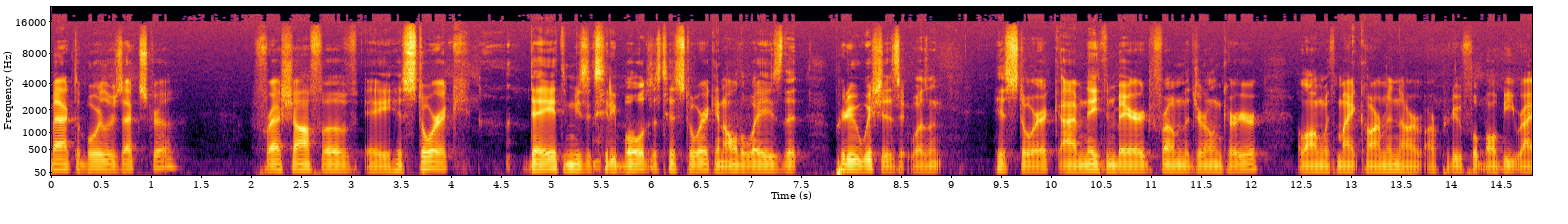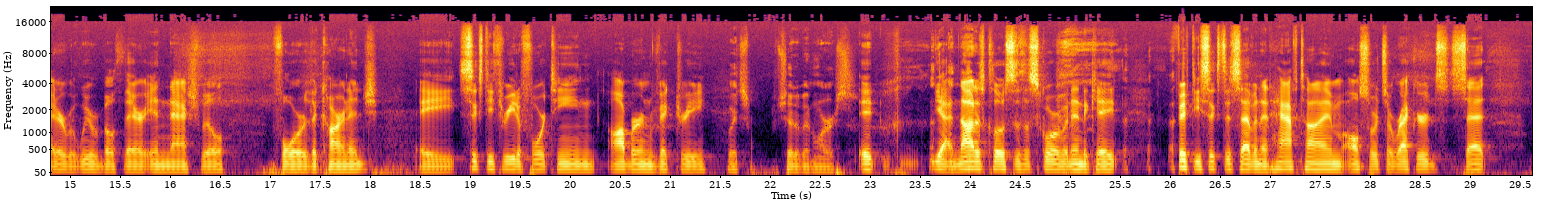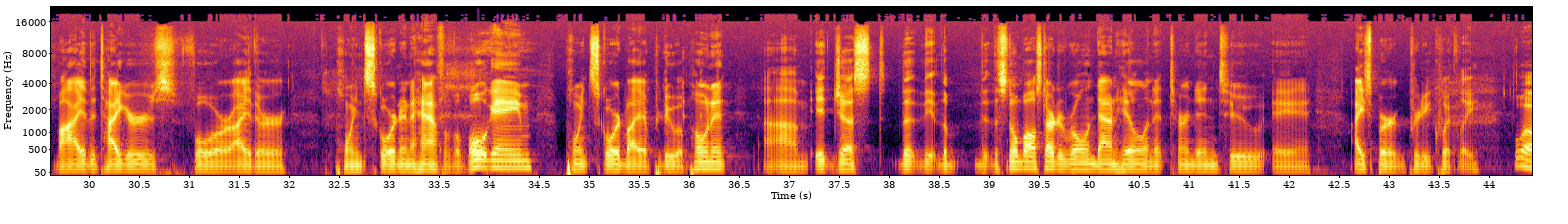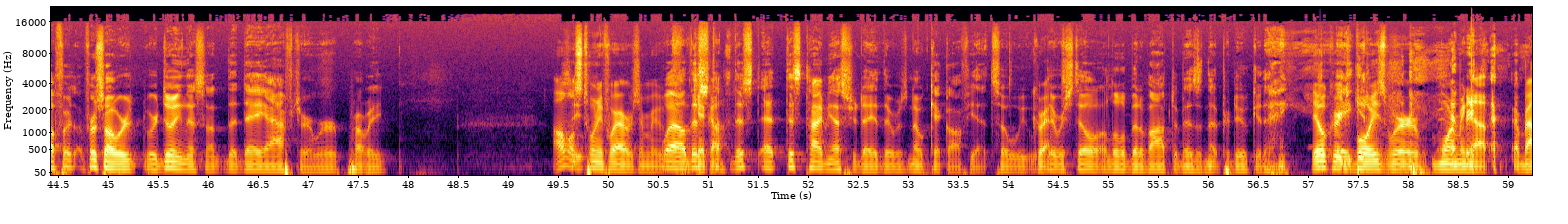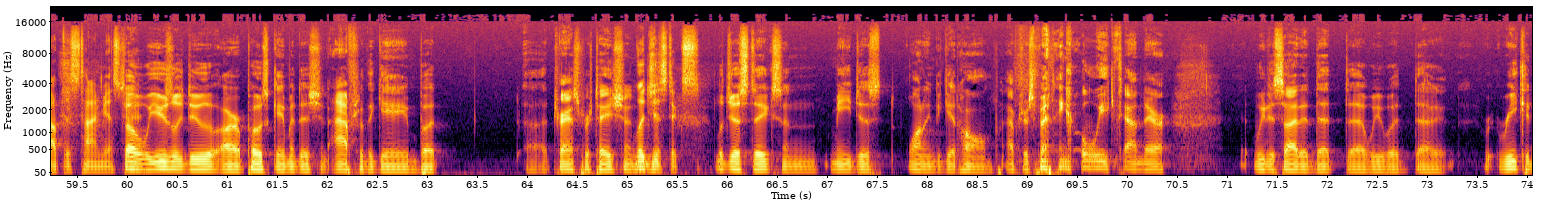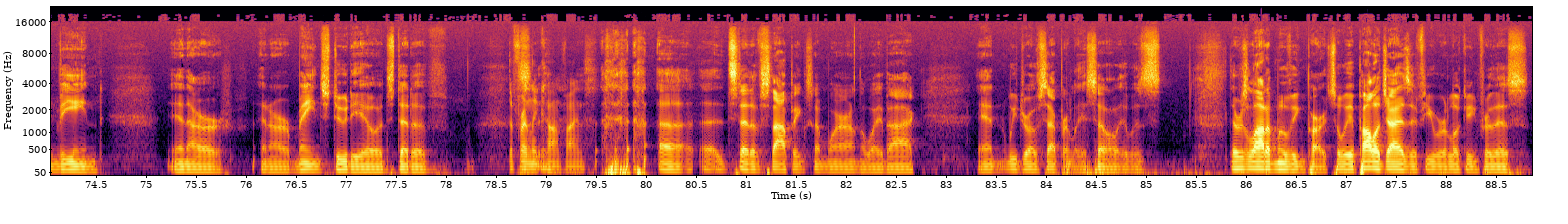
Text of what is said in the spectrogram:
Welcome back to Boilers Extra. Fresh off of a historic day at the Music City Bowl, just historic in all the ways that Purdue wishes it wasn't historic. I'm Nathan Baird from the Journal and Courier, along with Mike Carmin, our, our Purdue football beat writer. But we were both there in Nashville for the Carnage, a 63 to 14 Auburn victory. which should have been worse. It, yeah, not as close as the score would indicate. 56 to 7 at halftime, all sorts of records set by the Tigers for either points scored in a half of a bowl game, points scored by a Purdue opponent. Um, it just the, the the the snowball started rolling downhill and it turned into a iceberg pretty quickly. Well, first of all, we're we're doing this on the day after. We're probably Almost 24 hours removed. well from this kickoff. this at this time yesterday there was no kickoff yet, so we Correct. there was still a little bit of optimism that Purdue could hang. the Oak Ridge boys were warming up about this time yesterday. So we usually do our post game edition after the game, but uh, transportation, logistics. logistics, and me just wanting to get home after spending a week down there, we decided that uh, we would uh, reconvene in our in our main studio instead of The friendly confines. uh, uh, instead of stopping somewhere on the way back, and we drove separately. So it was there was a lot of moving parts. So we apologize if you were looking for this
